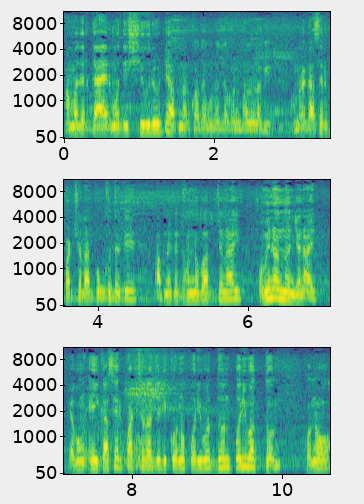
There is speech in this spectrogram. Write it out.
আমাদের গায়ের মধ্যে শিউরে উঠে আপনার কথাগুলো যখন ভালো লাগে। আমরা গাছের পাঠশালার পক্ষ থেকে আপনাকে ধন্যবাদ জানাই অভিনন্দন জানাই এবং এই গাছের পাঠশালা যদি কোনো পরিবর্ধন পরিবর্তন কোনো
